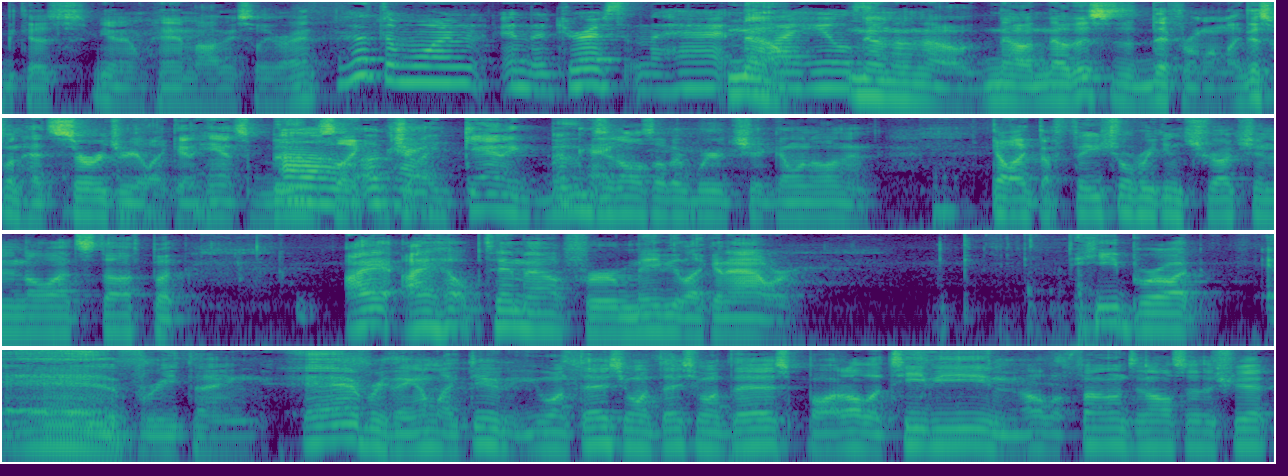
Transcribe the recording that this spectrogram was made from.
because you know him, obviously, right? Is that the one in the dress and the hat and No, the high heels? no, no, no, no, no. This is a different one. Like this one had surgery, like enhanced boobs, Oh, like okay. gigantic boobs, Okay. and all this other weird shit going on, and got like the facial reconstruction and all that stuff. But I, I helped him out for maybe like an hour. He brought everything, everything. I'm like, dude, you want this? You want this? You want this? Bought all the TV and all the phones and all this other shit.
